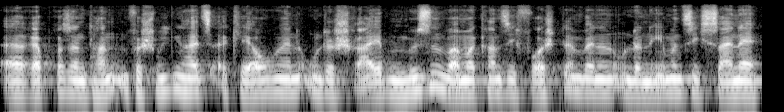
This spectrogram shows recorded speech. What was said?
Repräsentanten Verschwiegenheitserklärungen unterschreiben müssen, weil man kann sich vorstellen, wenn ein Unternehmen sich seine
